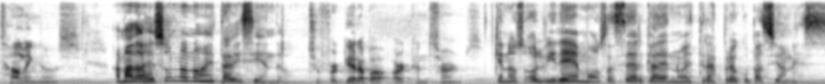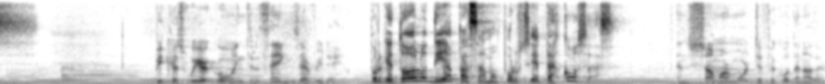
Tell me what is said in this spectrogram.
telling us Amado, Jesús no nos está diciendo to forget about our concerns. que nos olvidemos acerca de nuestras preocupaciones, Because we are going through things every day, porque todos los días pasamos por ciertas cosas, and some are more difficult than others.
